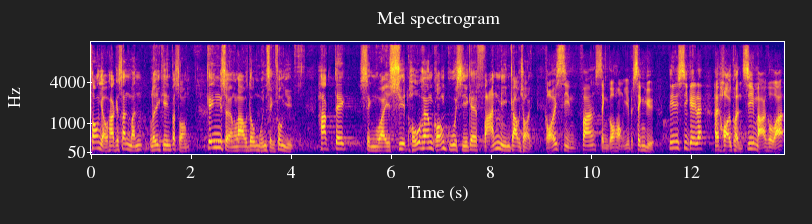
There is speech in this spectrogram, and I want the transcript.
劏遊客嘅新聞屢見不爽，經常鬧到滿城風雨。黑的成為説好香港故事嘅反面教材，改善翻成個行業嘅聲譽。呢啲司機呢係害群之馬嘅話，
